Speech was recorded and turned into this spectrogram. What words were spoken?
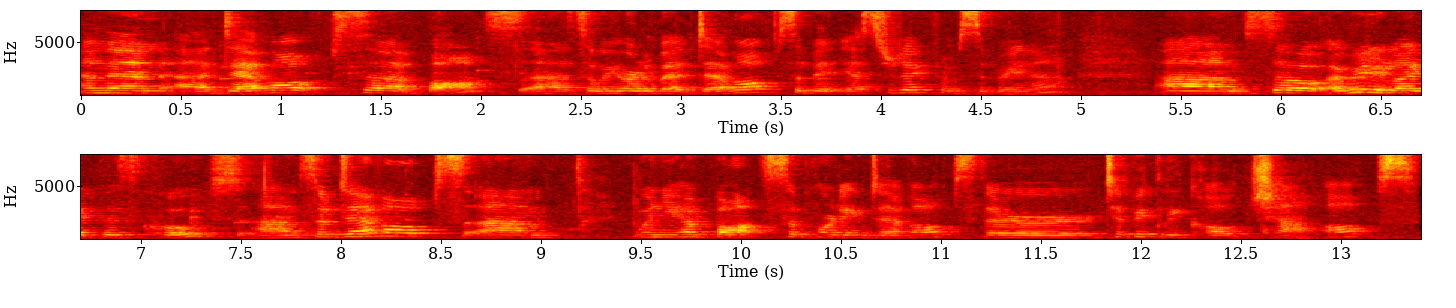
And then uh, DevOps uh, bots. Uh, so we heard about DevOps a bit yesterday from Sabrina. Um, so I really like this quote. Um, so DevOps, um, when you have bots supporting DevOps, they're typically called chat ops.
